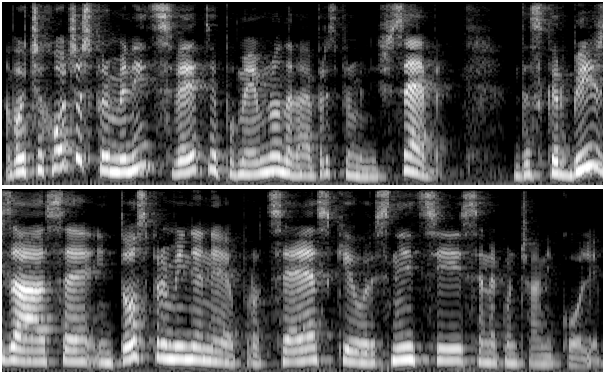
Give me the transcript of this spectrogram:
Ampak, če hočeš spremeniti svet, je pomembno, da najprej spremeniš sebe. Da skrbiš za sebe in to spremenjanje je proces, ki v resnici se ne konča nikoli. Uh,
